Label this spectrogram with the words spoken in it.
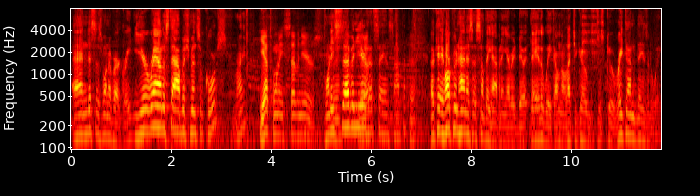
and this is one of our great year-round establishments, of course, right? Yeah, 27 years. 27 years, Yeah. that's saying something. Yeah. Okay, Harpoon Hannah says something happening every day, of the week. I'm going to let you go, just go right down the days of the week.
